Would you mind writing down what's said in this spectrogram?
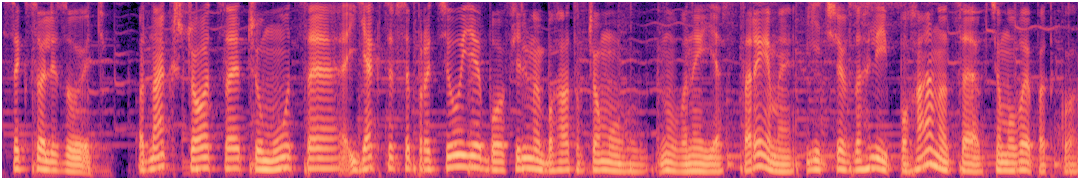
сексуалізують. Однак, що це, чому це, як це все працює, бо фільми багато в чому ну, вони є старими. І чи взагалі погано це в цьому випадку?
